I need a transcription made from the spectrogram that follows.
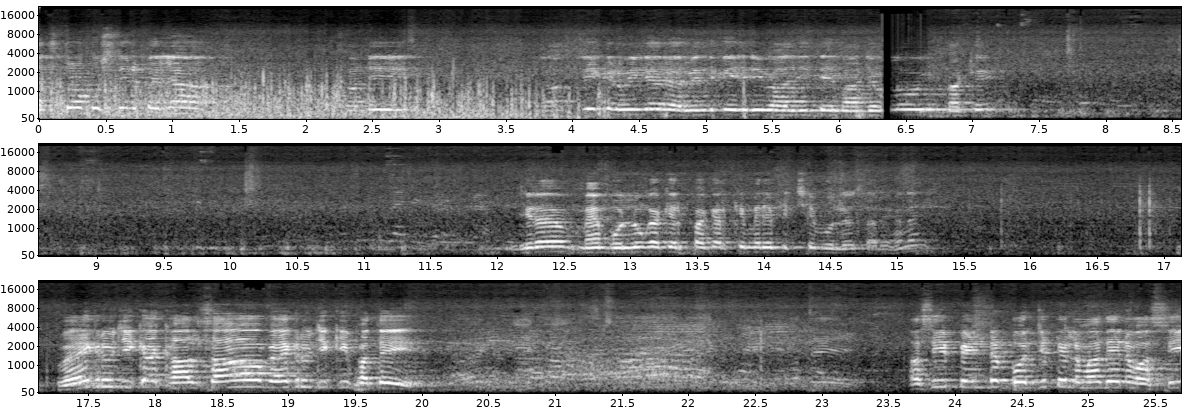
ਅੱਜ ਤੋਂ ਕੁਝ ਦਿਨ ਪਹਿਲਾਂ ਸਾਡੇ ਰਾਸ਼ਟਰੀ ਕਨਵੀਨਰ ਅਰਵਿੰਦ ਕੇਜਰੀਵਾਲ ਜੀ ਤੇ ਮਾਨਯੋਗ ਲੋਕ ਤਾਕੇ ਜਿਹੜਾ ਮੈਂ ਬੋਲੂੰਗਾ ਕਿਰਪਾ ਕਰਕੇ ਮੇਰੇ ਪਿੱਛੇ ਬੋਲਿਓ ਸਾਰੇ ਹਨਾ? ਵਾਹਿਗੁਰੂ ਜੀ ਕਾ ਖਾਲਸਾ ਵਾਹਿਗੁਰੂ ਜੀ ਕੀ ਫਤਿਹ। ਅਸੀਂ ਪਿੰਡ ਬੁੱਜ ਢਿਲਵਾਂ ਦੇ ਨਿਵਾਸੀ।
